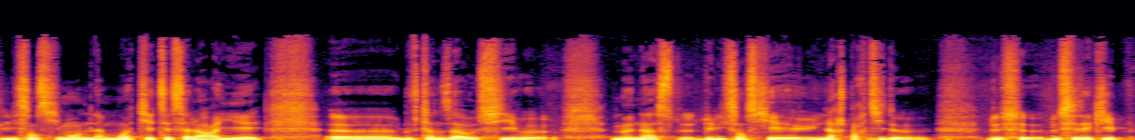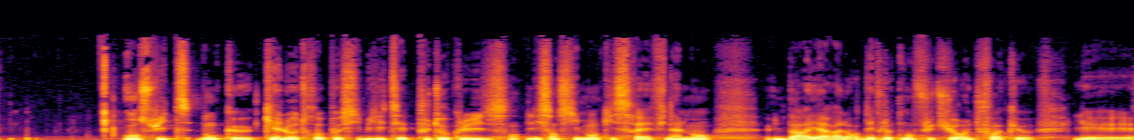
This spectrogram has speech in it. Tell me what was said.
licenciement de la moitié de ses salariés. Lufthansa aussi menace de, licencier une large partie de ses équipes. Ensuite, donc, euh, quelle autre possibilité plutôt que le licenciement qui serait finalement une barrière à leur développement futur une fois que les,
